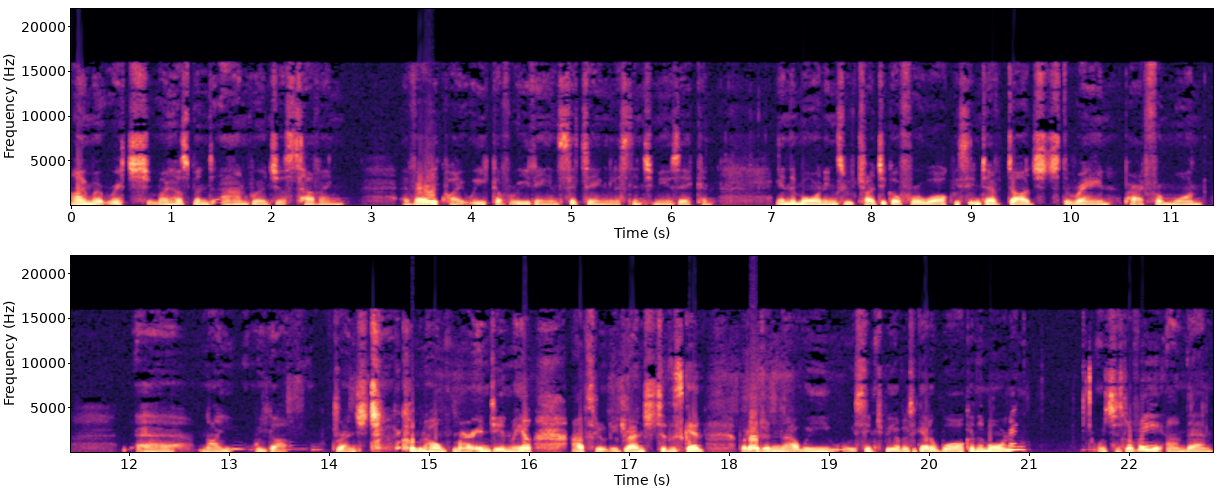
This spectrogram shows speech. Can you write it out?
I'm with Rich, my husband, and we're just having a very quiet week of reading and sitting, and listening to music. And in the mornings, we've tried to go for a walk. We seem to have dodged the rain, apart from one uh, night we got drenched coming home from our Indian meal, absolutely drenched to the skin. But other than that, we, we seem to be able to get a walk in the morning, which is lovely. And then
